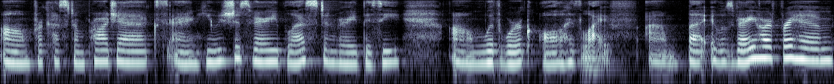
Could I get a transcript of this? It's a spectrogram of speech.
um, for custom projects, and he was just very blessed and very busy um, with work all his life. Um, but it was very hard for him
